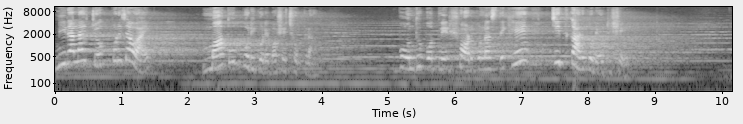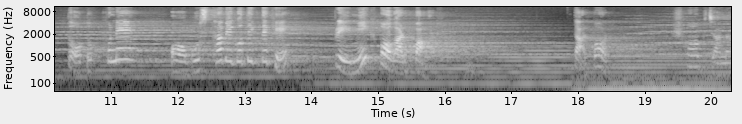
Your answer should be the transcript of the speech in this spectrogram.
নিরালায় চোখ পড়ে যাওয়ায় মাতব্বরি করে বসে ছোকরা। বন্ধু পত্নীর সর্বনাশ দেখে চিৎকার করে ওঠে সে। ততক্ষণে অবস্থা বেগতিক দেখে প্রেমিক পগার পার। তারপর সব জানা।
